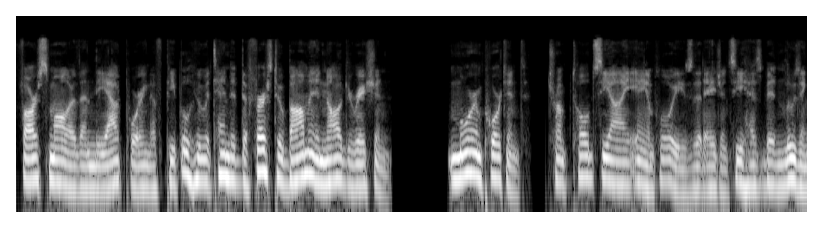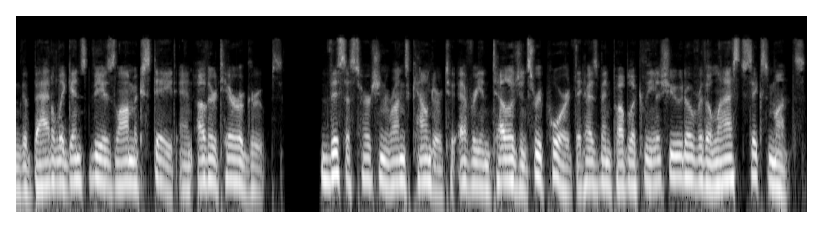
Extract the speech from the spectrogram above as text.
far smaller than the outpouring of people who attended the first Obama inauguration. More important, Trump told CIA employees that agency has been losing the battle against the Islamic State and other terror groups. This assertion runs counter to every intelligence report that has been publicly issued over the last six months.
